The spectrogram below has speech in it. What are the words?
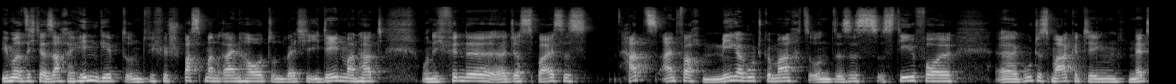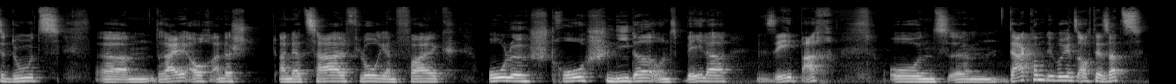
wie man sich der Sache hingibt und wie viel Spaß man reinhaut und welche Ideen man hat. Und ich finde, äh, Just Spices hat's einfach mega gut gemacht und es ist stilvoll, äh, gutes Marketing, nette Dudes, ähm, drei auch an der, an der Zahl, Florian Falk, Ole Strohschnieder und Bela Seebach. Und ähm, da kommt übrigens auch der Satz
